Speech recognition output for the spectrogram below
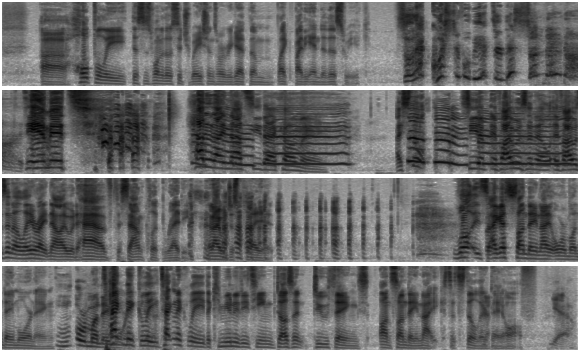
uh, hopefully this is one of those situations where we get them like by the end of this week. So that question will be answered this Sunday night. Damn it! How did I not see that coming? I still see if, if I was in L, if I was in LA right now, I would have the sound clip ready and I would just play it. Well, it's I guess Sunday night or Monday morning. or Monday. technically, morning. technically, the community team doesn't do things on Sunday night because it's still their Yeah. day off. yeah.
